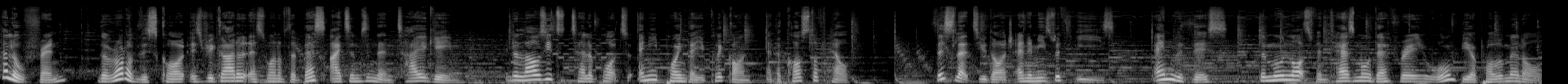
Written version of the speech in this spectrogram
Hello friend, the Rod of Discord is regarded as one of the best items in the entire game. It allows you to teleport to any point that you click on at the cost of health. This lets you dodge enemies with ease, and with this, the Moonlord's Phantasmal Death Ray won't be a problem at all.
